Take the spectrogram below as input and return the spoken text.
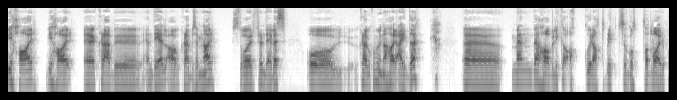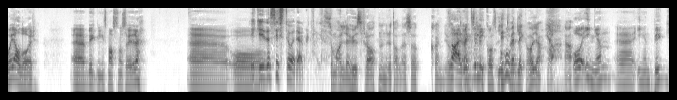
vi har, vi har eh, Klæbu En del av Klæbu seminar står fremdeles. Og Klæbu kommune har eid det. Eh, men det har vel ikke akkurat blitt så godt tatt vare på i alle år. Uh, bygningsmassen osv. Uh, og Ikke i det siste året, i hvert fall. Som alle hus fra 1800-tallet, så kan det jo Så er det litt trengs litt- vedlikeholdsbehov. Litt vedlikehold, ja. ja. Og ingen, uh, ingen bygg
